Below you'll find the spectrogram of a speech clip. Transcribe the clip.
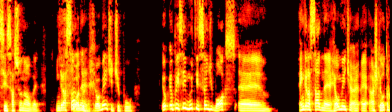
sensacional, velho. Engraçado, Foda. né? Realmente, tipo. Eu, eu pensei muito em sandbox. É, é engraçado, né? Realmente, é, é, acho que é outra,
